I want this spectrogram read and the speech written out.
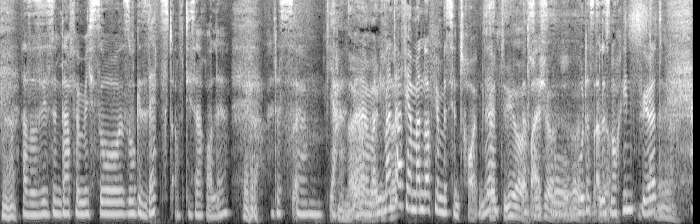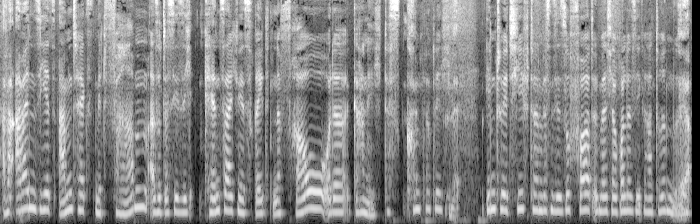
Ja. Also Sie sind da für mich so, so gesetzt auf dieser Rolle. Ja. Das, ähm, ja, naja, man, man darf ja, man darf ja ein bisschen träumen. Ne? Ja, Wer weiß, sicher. wo, wo das alles noch hinführt. Aber arbeiten Sie jetzt am Text mit Farben? Also, dass Sie sich kennzeichnen, jetzt redet eine Frau oder gar nicht? Das kommt wirklich nee. intuitiv, dann wissen Sie sofort, in welcher Rolle Sie gerade drin sind. Ja.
